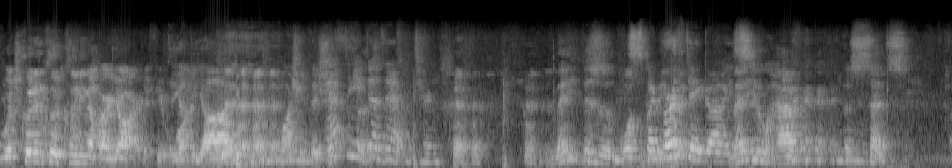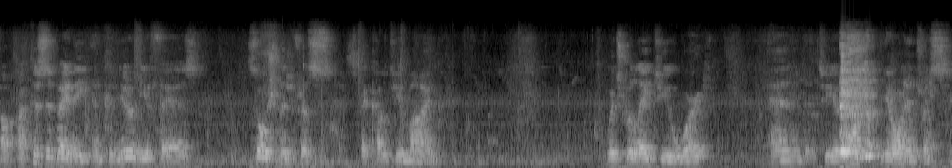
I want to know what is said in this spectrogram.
Which could include cleaning up our yard if you You got want. the yard, washing dishes. After he does that. May, this is important It's to my me. birthday, May you have a sense of participating in community affairs, social interests that come to your mind, which relate to your work and to your own, your own interests.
